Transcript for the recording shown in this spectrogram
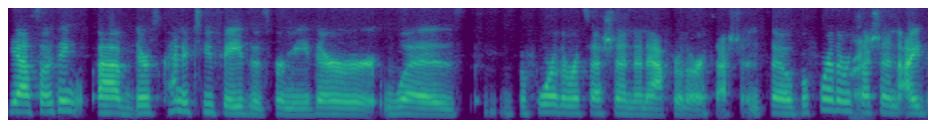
Yeah, so I think um, there's kind of two phases for me. There was before the recession and after the recession. So before the Right. recession, I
